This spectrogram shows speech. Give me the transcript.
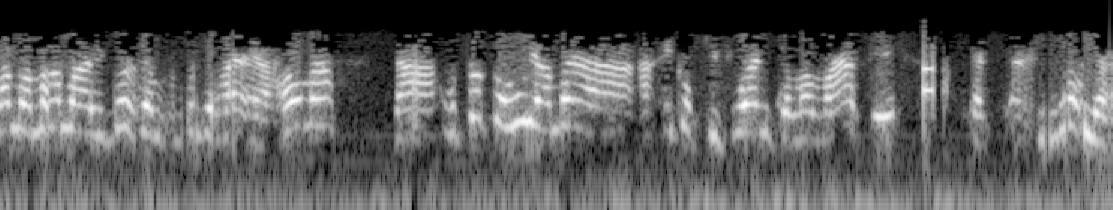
Kama mama aligoza magonjwa haya ya homa na mtoto huyu ambaye iko kifuani kwa mama yake akinyonya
